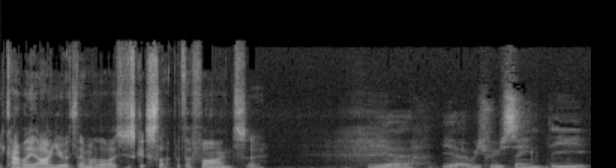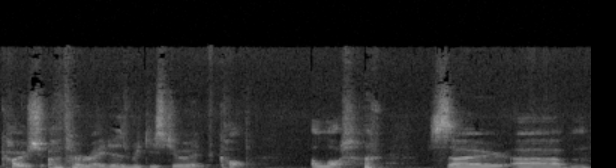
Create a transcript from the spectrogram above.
you can't really argue with them. Otherwise, you just get slapped with a fine. So Yeah, yeah, which we've seen the coach of the Raiders, Ricky Stuart, cop a lot. so, um,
